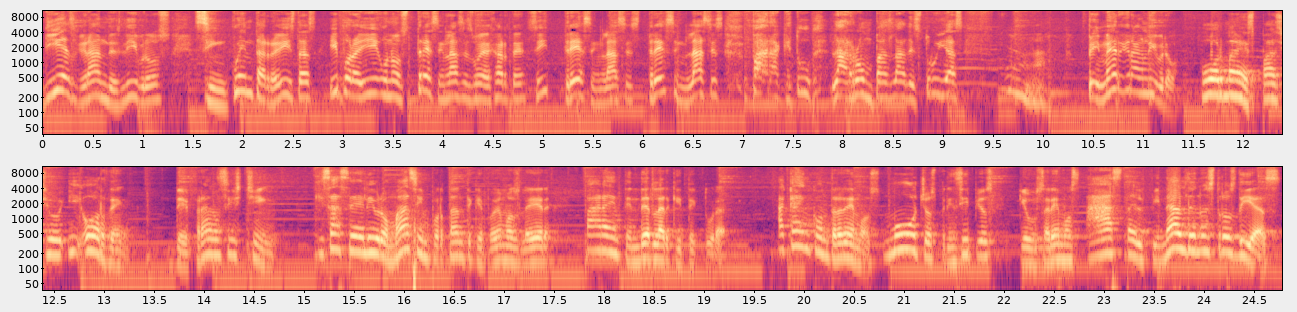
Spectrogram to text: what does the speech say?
10 grandes libros, 50 revistas y por ahí unos 3 enlaces voy a dejarte, ¿sí? 3 enlaces, 3 enlaces para que tú la rompas, la destruyas. Primer gran libro. Forma, espacio y orden, de Francis Chin. Quizás sea el libro más importante que podemos leer para entender la arquitectura. Acá encontraremos muchos principios que usaremos hasta el final de nuestros días,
